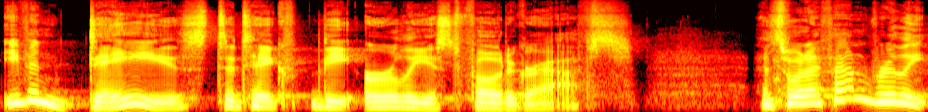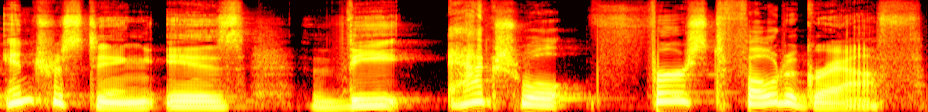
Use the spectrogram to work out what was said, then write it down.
even days to take the earliest photographs. And so, what I found really interesting is the actual first photograph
